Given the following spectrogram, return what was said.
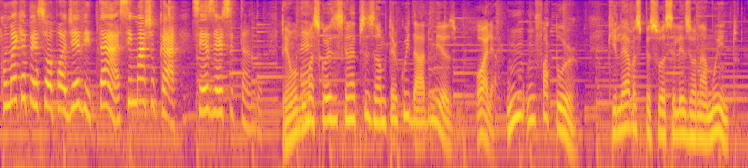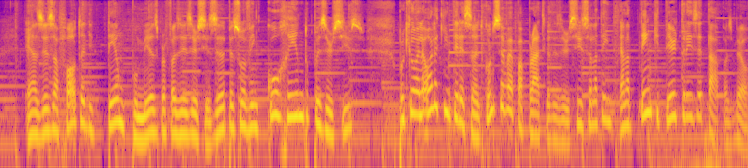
Como é que a pessoa pode evitar se machucar se exercitando? Tem algumas né? coisas que nós precisamos ter cuidado mesmo. Olha, um, um fator que leva as pessoas a se lesionar muito é às vezes a falta de tempo mesmo para fazer exercício. Às vezes a pessoa vem correndo para o exercício. Porque olha, olha que interessante, quando você vai para a prática do exercício, ela tem, ela tem que ter três etapas, Bel.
